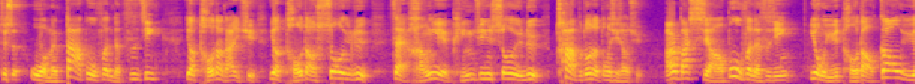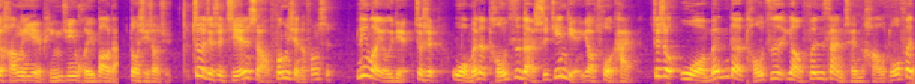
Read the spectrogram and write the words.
就是我们大部分的资金要投到哪里去？要投到收益率在行业平均收益率差不多的东西上去，而把小部分的资金用于投到高于行业平均回报的东西上去，这就是减少风险的方式。另外有一点就是我们的投资的时间点要错开。就是我们的投资要分散成好多份，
